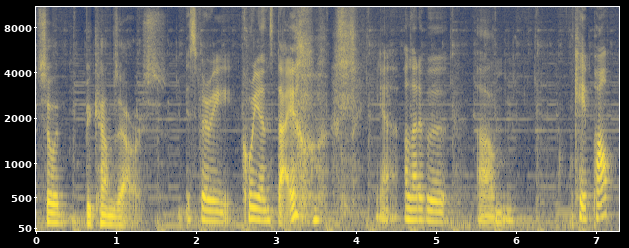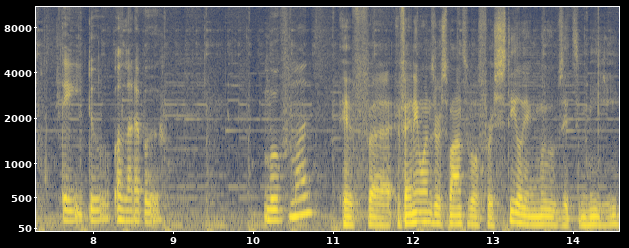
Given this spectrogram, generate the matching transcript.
so it becomes ours. It's very Korean style. yeah, a lot of um, K-pop. They do a lot of movement. If uh, if anyone's responsible for stealing moves, it's me,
